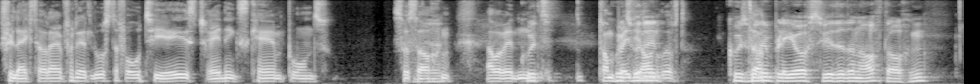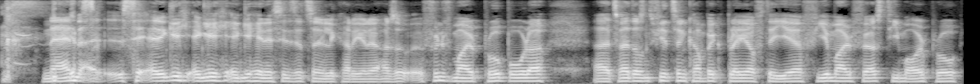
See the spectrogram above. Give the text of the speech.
vielleicht hat er einfach nicht Lust auf OTAs, Trainingscamp und so Sachen. Ja. Aber wenn gut, Tom Brady anruft. Kurz vor den Playoffs wird er dann auftauchen. Nein, yes. äh, eigentlich, eigentlich, eigentlich eine sensationelle Karriere. Also fünfmal Pro Bowler, äh, 2014 Comeback Player of the Year, viermal First Team All Pro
